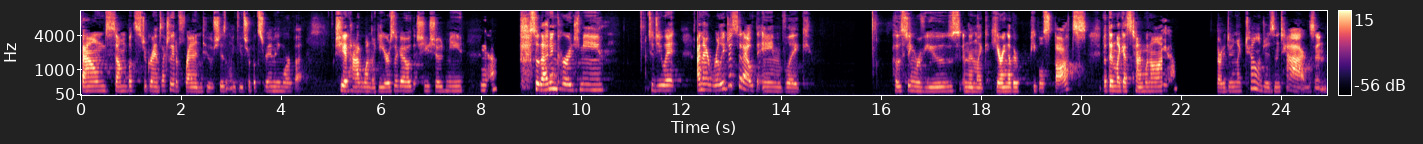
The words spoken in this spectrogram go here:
Found some Bookstagrams. Actually, had a friend who she doesn't like use her Bookstagram anymore, but she had had one like years ago that she showed me Yeah. so that encouraged me to do it and i really just set out with the aim of like posting reviews and then like hearing other people's thoughts but then like as time went on Yeah. started doing like challenges and tags and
